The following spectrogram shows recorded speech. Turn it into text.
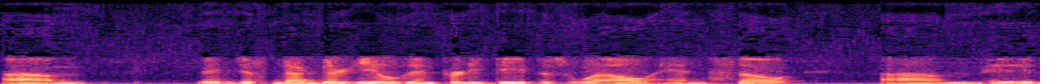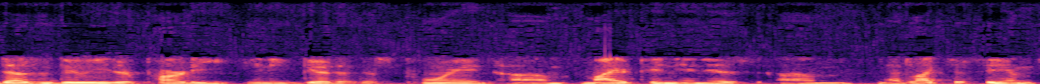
Um, they've just dug their heels in pretty deep as well, and so um, it, it doesn't do either party any good at this point. Um, my opinion is um, I'd like to see them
